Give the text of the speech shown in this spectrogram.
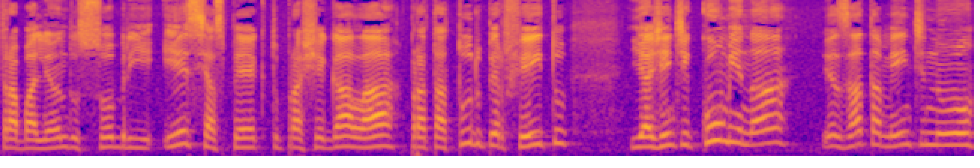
trabalhando sobre esse aspecto para chegar lá, para estar tá tudo perfeito e a gente culminar exatamente no,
